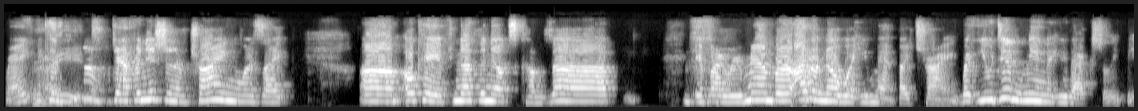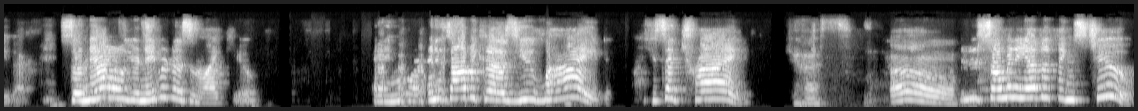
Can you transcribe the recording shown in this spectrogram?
right? Because Right. your definition of trying was like, um, okay, if nothing else comes up, if I remember, I don't know what you meant by trying, but you didn't mean that you'd actually be there. So Right. now your neighbor doesn't like you anymore. and it's all because you lied. You said try. Yes. Oh, And there's so many other things too.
